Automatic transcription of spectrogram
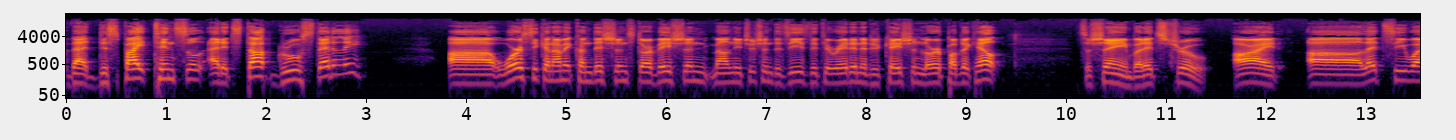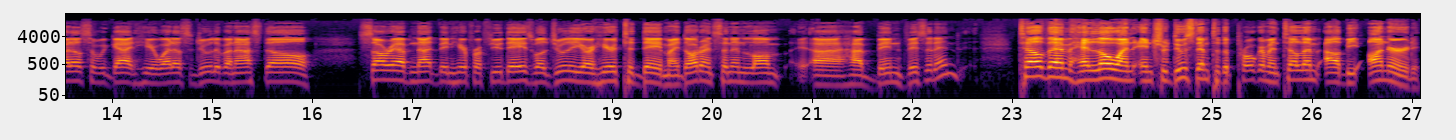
that despite tinsel at its top grew steadily. Uh, worse economic conditions, starvation, malnutrition, disease, deteriorating education, lower public health. It's a shame, but it's true. All right, uh, let's see what else we got here. What else? Julie Banastel. Sorry, I've not been here for a few days. Well, Julie, you're here today. My daughter and son-in-law uh, have been visiting. Tell them hello and introduce them to the program, and tell them I'll be honored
